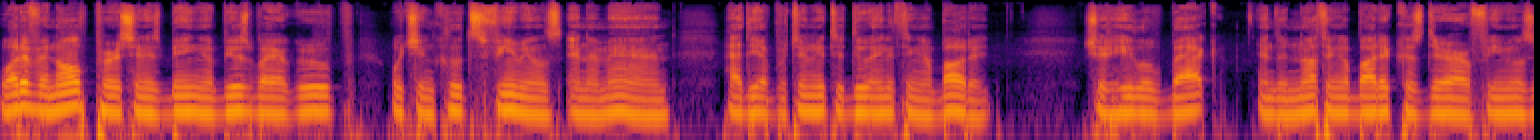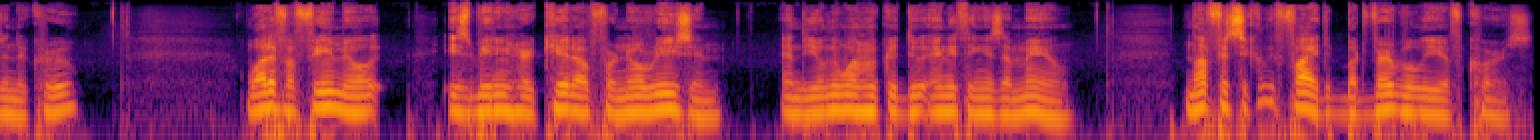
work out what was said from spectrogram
What if an old person is being abused by a group which includes females and a man had the opportunity to do anything about it? Should he look back and do nothing about it because there are females in the crew? What if a female is beating her kid up for no reason and the only one who could do anything is a male? Not physically fight, but verbally, of course.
